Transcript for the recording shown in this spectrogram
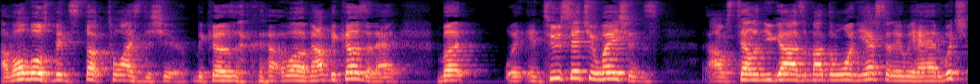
I've almost been stuck twice this year because, well, not because of that, but in two situations, I was telling you guys about the one yesterday we had, which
